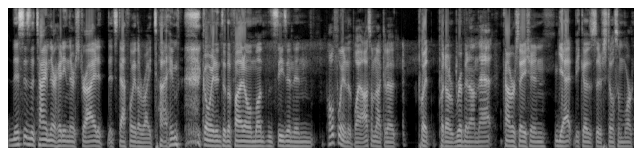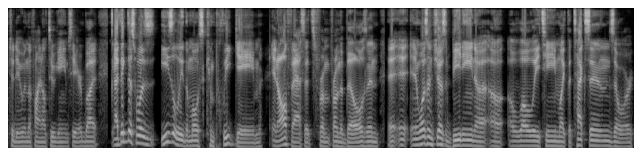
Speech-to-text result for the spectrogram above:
this is the time they're hitting their stride, it, it's definitely the right time going into the final month of the season and hopefully into the playoffs. I'm not gonna put put a ribbon on that conversation yet because there's still some work to do in the final two games here. But I think this was easily the most complete game in all facets from from the Bills, and it, it wasn't just beating a, a, a lowly team like the Texans or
